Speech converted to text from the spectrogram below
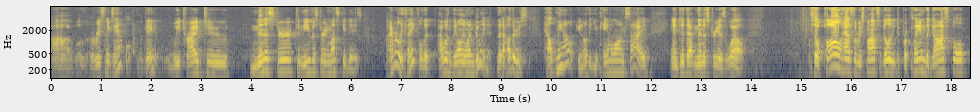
uh, a recent example, okay? We tried to minister to Nevis during Muskie Days. I'm really thankful that I wasn't the only one doing it, that others helped me out, you know, that you came alongside and did that ministry as well. So Paul has the responsibility to proclaim the gospel.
